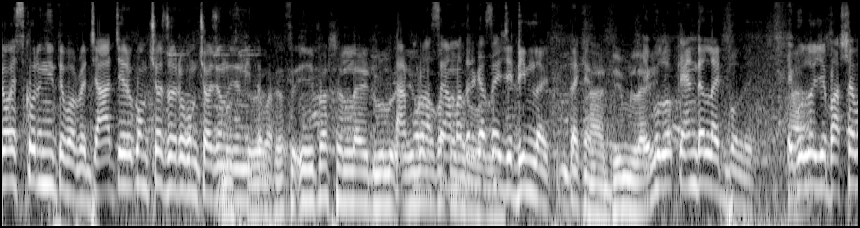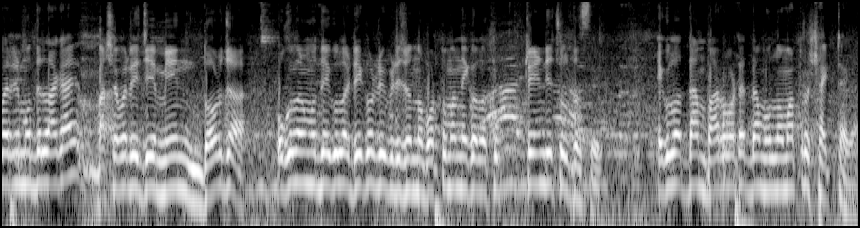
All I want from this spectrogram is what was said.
চয়েস করে নিতে পারবে। যার যেরকম চয়েস ওইরকম চয়েস অনুযায়ী নিতে পারবে। আচ্ছা, এই পাশের লাইটগুলো তারপর আছে আমাদের কাছে এই যে ডিম লাইট দেখেন। হ্যাঁ, dim light। এগুলো ক্যান্ডেল লাইট বলে। এগুলো যে বাসাবাড়ির মধ্যে লাগায় বাসাবাড়ির যে মেন দরজা ওগুলোর মধ্যে এগুলো ডেকোরেটিভের জন্য বর্তমানে এগুলো খুব ট্রেন্ডে চলতেছে। এগুলোর দাম বারো ওয়াটের দাম হলো মাত্র ষাট টাকা।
